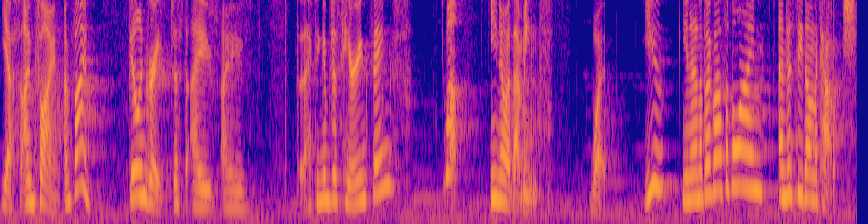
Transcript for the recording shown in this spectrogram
Yes, I'm fine. I'm fine. Feeling great. Just I I I think I'm just hearing things. Well, you know what that means. What? You need another glass of wine and a seat on the couch.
